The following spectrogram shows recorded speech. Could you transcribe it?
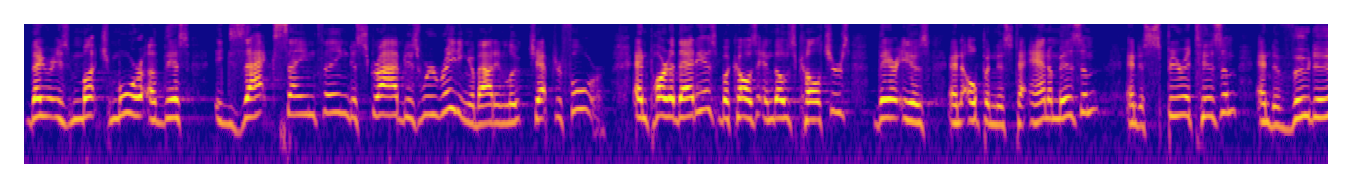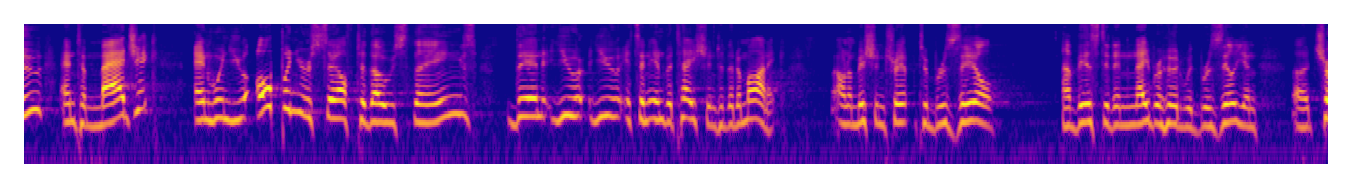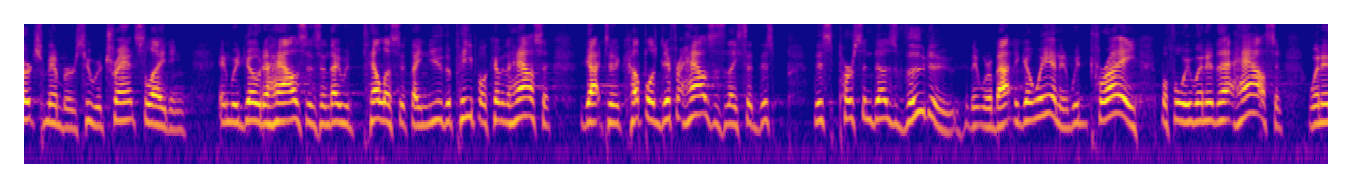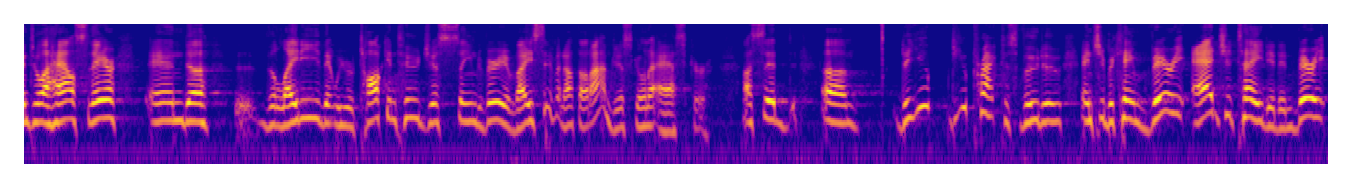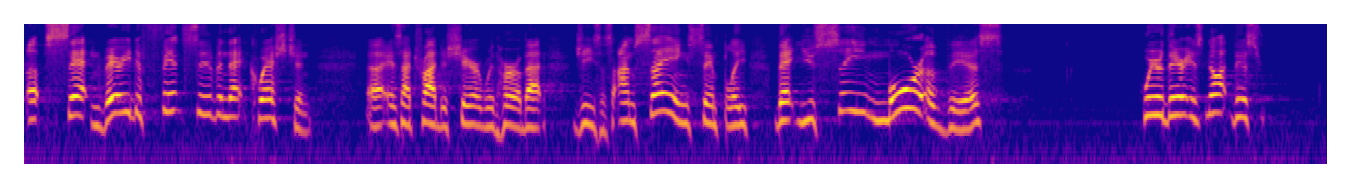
there is much more of this exact same thing described as we're reading about in Luke chapter 4. And part of that is because in those cultures there is an openness to animism and to spiritism and to voodoo and to magic. And when you open yourself to those things, then you, you, it's an invitation to the demonic. On a mission trip to Brazil, I visited in a neighborhood with Brazilian uh, church members who were translating and we'd go to houses and they would tell us if they knew the people coming to the house. And got to a couple of different houses and they said, this, this person does voodoo that we're about to go in. And we'd pray before we went into that house and went into a house there. And uh, the lady that we were talking to just seemed very evasive. And I thought, I'm just going to ask her. I said, um, do you, do you practice voodoo? And she became very agitated and very upset and very defensive in that question uh, as I tried to share with her about Jesus. I'm saying simply that you see more of this where there is not this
